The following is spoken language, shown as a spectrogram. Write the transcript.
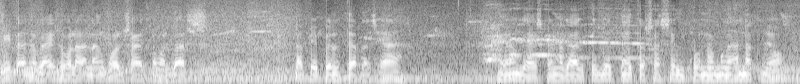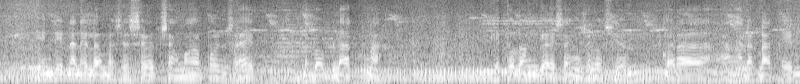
Kita nyo guys, wala nang porn site kamalbas. Napipilter na siya. Ngayon guys, kung nag-activate na ito sa cellphone ng mga anak nyo, hindi na nila masisearch ang mga porn site. Nabablock na. Ito lang guys ang solusyon para ang anak natin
